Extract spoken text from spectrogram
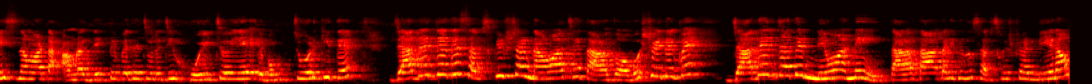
এই সিনেমাটা আমরা দেখতে পেতে চলেছি হইচইয়ে এবং চরকিতে। যাদের যাদের সাবস্ক্রিপশন নেওয়া আছে, তারা তো অবশ্যই দেখবে। যাদের যাদের নেওয়া নেই, তারা তাড়াতাড়ি কিন্তু সাবস্ক্রিপশন নিয়ে নাও।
